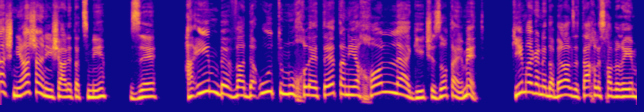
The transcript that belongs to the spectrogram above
השנייה שאני אשאל את עצמי זה האם בוודאות מוחלטת אני יכול להגיד שזאת האמת? כי אם רגע נדבר על זה תכלס חברים,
